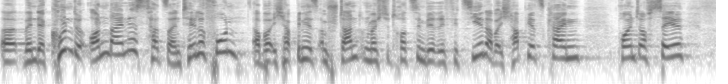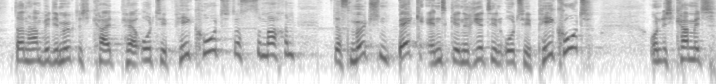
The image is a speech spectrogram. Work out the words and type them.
Äh, wenn der Kunde online ist, hat sein Telefon, aber ich bin jetzt am Stand und möchte trotzdem verifizieren, aber ich habe jetzt keinen Point of Sale, dann haben wir die Möglichkeit, per OTP-Code das zu machen. Das Merchant Backend generiert den OTP-Code und ich kann mit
